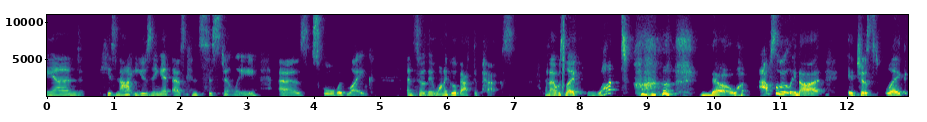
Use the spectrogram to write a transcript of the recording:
and he's not using it as consistently as school would like. And so they want to go back to PECS. And I was like, what? no, absolutely not. It just like,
